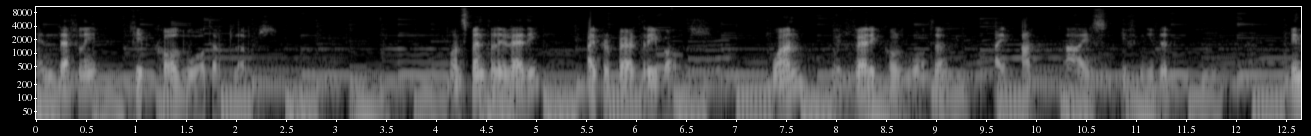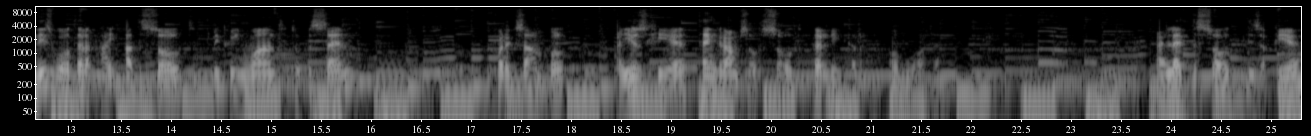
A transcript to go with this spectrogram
And definitely keep cold water close. Once mentally ready, I prepare three bowls. One with very cold water, I add ice if needed. In this water I add salt between 1 to 2%. For example, I use here 10 grams of salt per liter of water. I let the salt disappear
